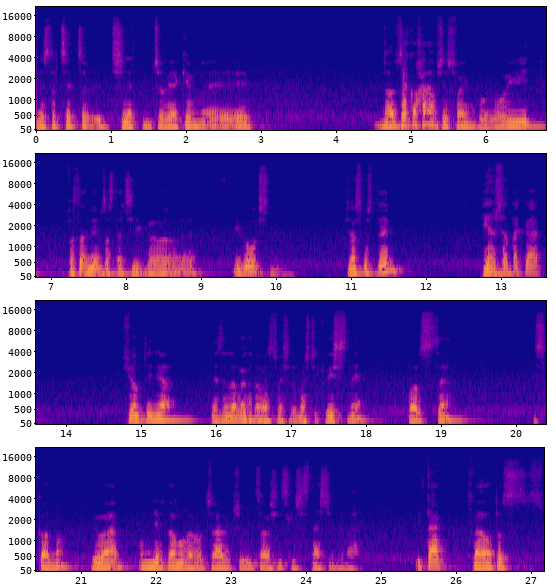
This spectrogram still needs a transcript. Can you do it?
23-letnim człowiekiem, e, no, zakochałem się w swoim guru i postanowiłem zostać jego, jego uczniem. W związku z tym pierwsza taka świątynia Międzynarodowego Towarzystwa Świadomości Kryszny w Polsce, Skonu, była u mnie w domu we Wrocławiu przy ulicy Osińskiej 16 denarów. I tak trwało to z,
